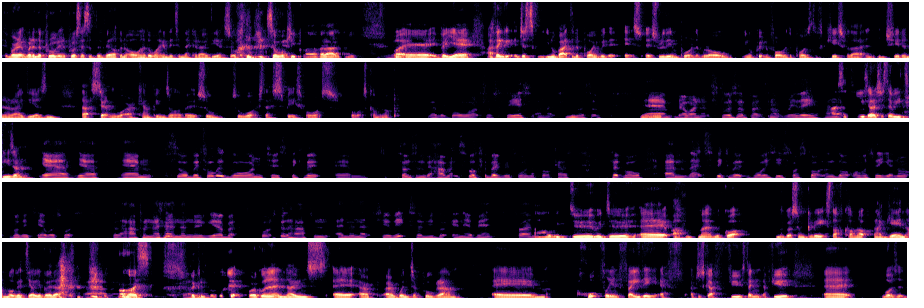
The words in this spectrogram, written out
we're in the process of developing it all, and I don't want anybody to nick our idea. So so we'll keep quiet about that. But uh, but yeah, I think just you know back to the point, it's it's really important that we're all you know putting forward the positive case for that and, and sharing our ideas, and that's certainly what our campaign's all about. So so watch this space for what's for what's coming up. There we go. Watch the space and exclusive. Mm-hmm. Yeah. Um, well, an exclusive, but it's not really. It's a teaser. It's just a wee teaser. Yeah, yeah. Um, so before we go on to speak about um, something we haven't spoken about before in the podcast, football. Um, let's speak about voices for Scotland. Got obviously, you're not going to tell us what's going to happen in the new year, but what's going to happen in the next few weeks? Have you got any events planned? Uh, we do, we do. Uh, oh, man, we've got we've got some great stuff coming up. And again, I'm not going to tell you about it because, because we're, going to, we're going to announce uh, our, our winter program. Um, hopefully on Friday. If I've just got a few things, a few, uh, what is it?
